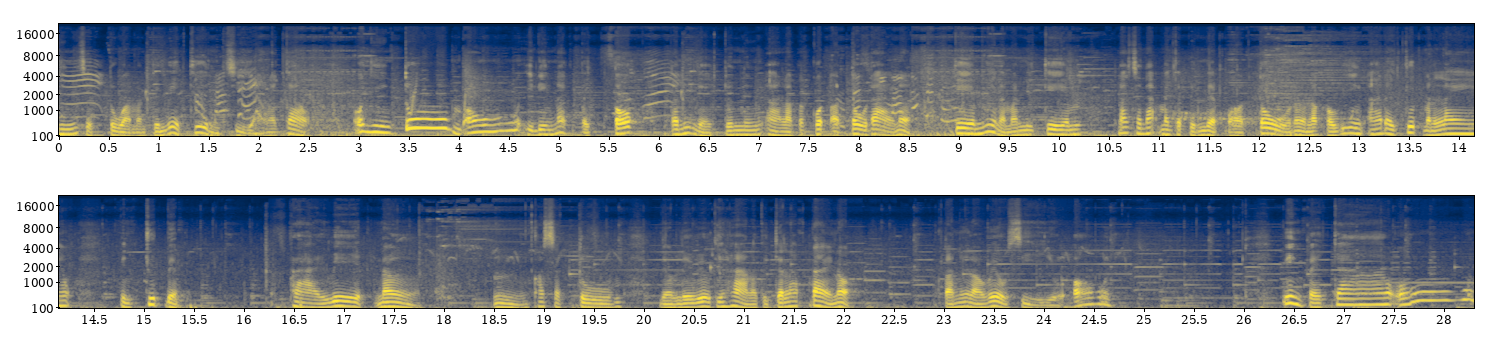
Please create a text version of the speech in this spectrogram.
ยิงเสร็จตัวมันเป็นเวทขึ้นเสียงนะเจ้าโอ้ยิงตุ้มโอ้อีลิงน่าไปตบตอนนี้เหลือตัวนึงอะเราก็กดออโต้ได้เนอะเกมนี่นะมันมีเกม ลักษณะมันจะเป็นแบบออโต้เนอะแล้วก็วิ่งอะได้จุดมันแล้ว เป็นจุดแบบ private เนอะ อืมเข้อสตูมเดี๋ยวเลเวลที่ 5 เราถึงจะรับได้เนาะตอนนี้เราเวล4อยู่โอ้ยวิ่งไปจ้าโอ้ย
